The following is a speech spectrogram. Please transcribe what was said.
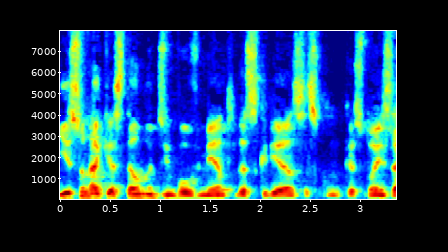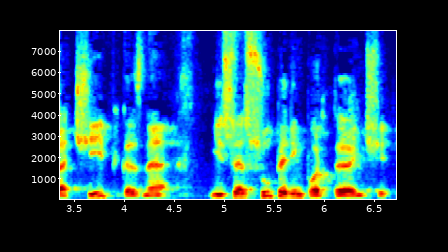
Isso na questão do desenvolvimento das crianças com questões atípicas, né? Isso é super importante.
